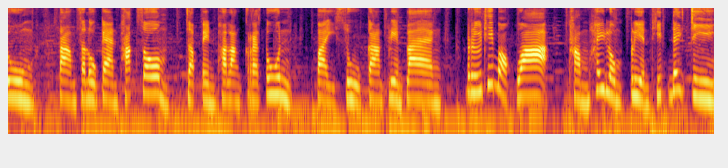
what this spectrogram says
ลุง ตามสโลแกนพักส้ม จะเป็นพลังกระตุ้น ไปสู่การเปลี่ยนแปลง หรือที่บอกว่าทำให้ลมเปลี่ยนทิศได้จริง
